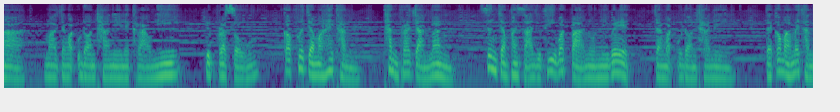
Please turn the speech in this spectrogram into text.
มามาจังหวัดอุดรธานีในคราวนี้ จุดประสงค์ก็เพื่อจะมาให้ทันท่านพระอาจารย์มั่น ซึ่งจำพรรษาอยู่ที่วัดป่าโนนนิเวศ จังหวัดอุดรธานี แต่ก็มาไม่ทัน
